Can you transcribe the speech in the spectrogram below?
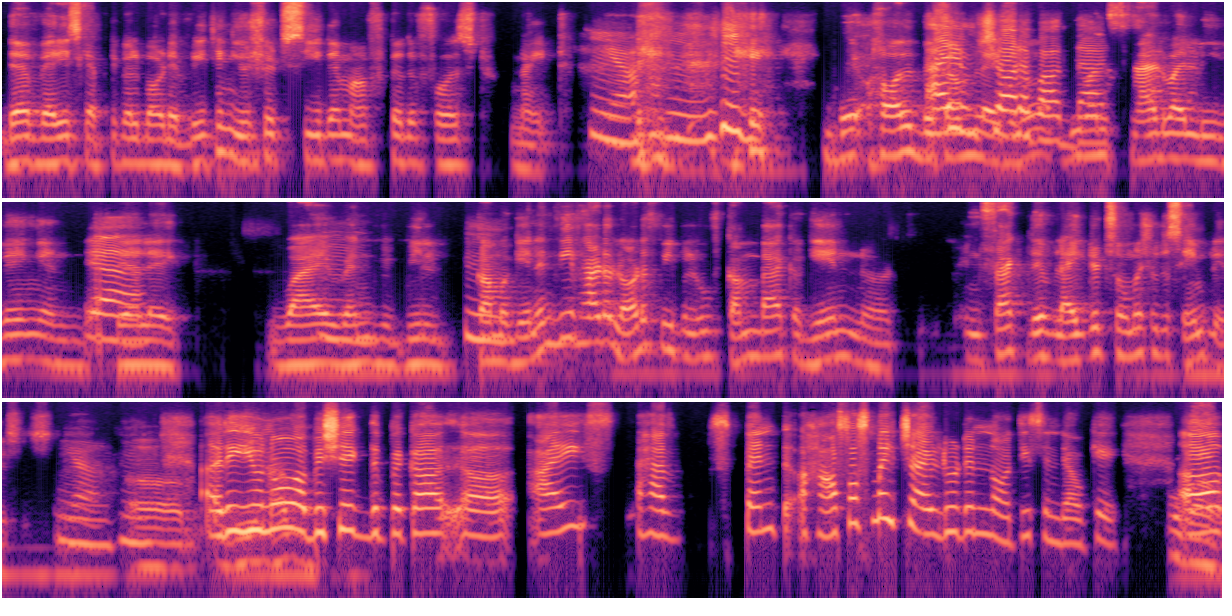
they're very skeptical about everything you should see them after the first night yeah they, they all become I am like sure you know, about that sad while leaving and yeah. they're like why mm. when we'll mm. come again and we've had a lot of people who've come back again uh, in fact they've liked it so much to the same places yeah uh, Are you know abhishek deepika uh, i have spent half of my childhood in northeast india okay oh, wow. uh,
